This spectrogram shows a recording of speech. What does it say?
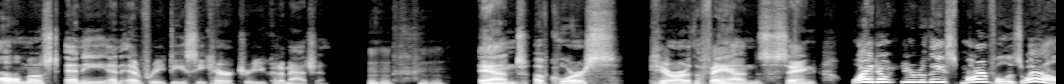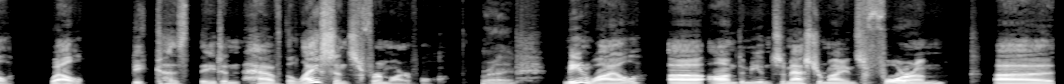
almost any and every DC character you could imagine. Mhm, mhm. And of course, here are the fans saying, why don't you release Marvel as well? Well, because they didn't have the license for Marvel. Right. Meanwhile, uh, on the Mutants and Masterminds forum, uh,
